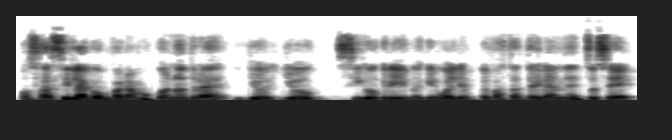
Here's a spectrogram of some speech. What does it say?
o sea, si la comparamos con otras, yo, yo sigo creyendo que igual es, bastante grande, entonces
